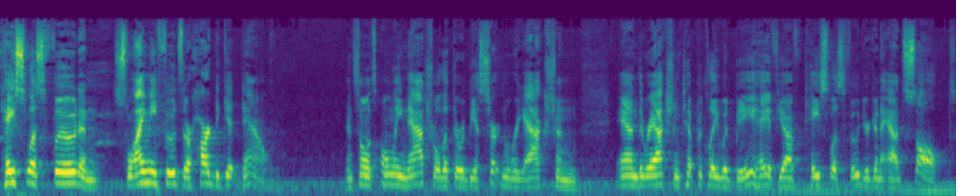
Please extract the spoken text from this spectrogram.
Tasteless food and slimy foods, they're hard to get down. And so it's only natural that there would be a certain reaction. And the reaction typically would be hey, if you have tasteless food, you're going to add salt.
